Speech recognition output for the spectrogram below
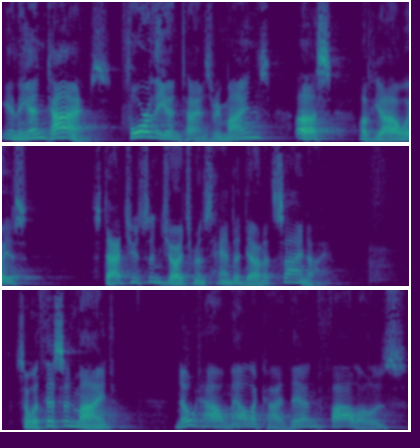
in the end times, for the end times, reminds us of Yahweh's statutes and judgments handed down at Sinai. So, with this in mind, note how Malachi then follows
